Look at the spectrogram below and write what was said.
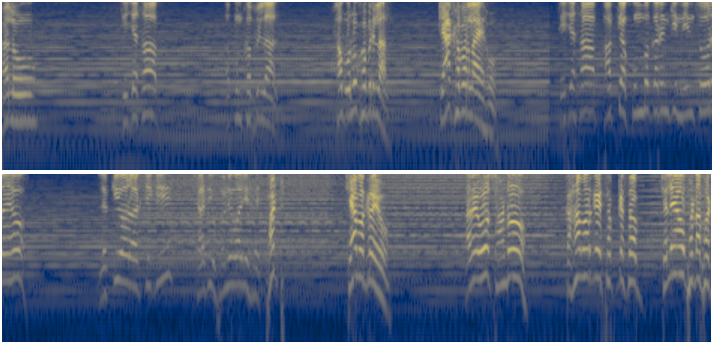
हेलो। तेजा साहब अपन खबरीलाल। हाँ बोलो खबरीलाल। क्या खबर लाए हो? तेजा साहब आप क्या कुंभकर्ण की नींद सो रहे हो? लकी और अर्ची की शादी होने वाली है। फट! क्या बक रहे हो? अरे वो सांडो कहा मर गए सबके सब? चले आओ फटाफट।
